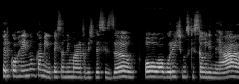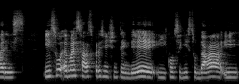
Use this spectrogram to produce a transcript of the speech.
percorrendo um caminho, pensando em uma árvore de decisão ou algoritmos que são lineares. Isso é mais fácil para a gente entender e conseguir estudar e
